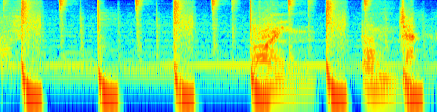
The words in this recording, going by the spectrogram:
した。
